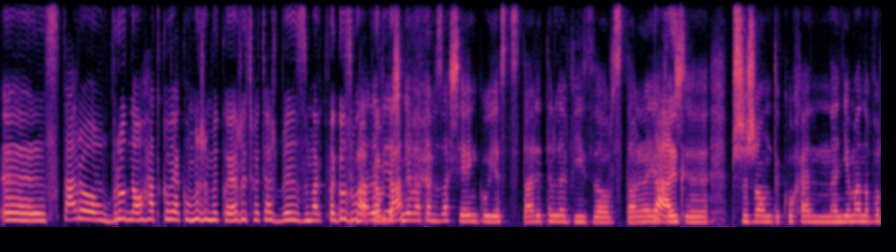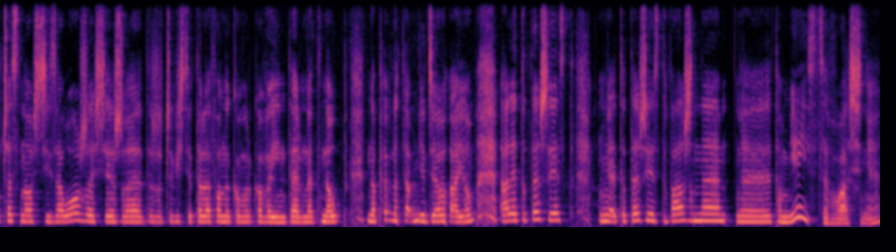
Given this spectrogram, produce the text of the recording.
e, starą, brudną chatką, jaką możemy kojarzyć chociażby z Martwego Zła, no, ale prawda? wiesz, nie ma tam zasięgu, jest stary telewizor, stare tak. jakieś e, przyrządy kuchenne, nie ma nowoczesności. Założę się, że rzeczywiście telefony komórkowe i internet nope, na pewno tam nie działają, ale to też jest, to też jest ważne e, to miejsce właśnie,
